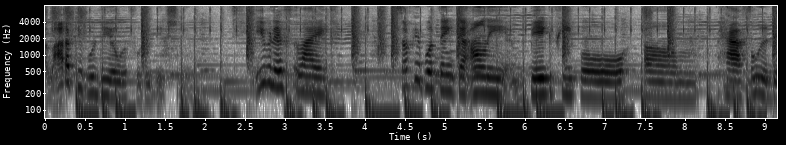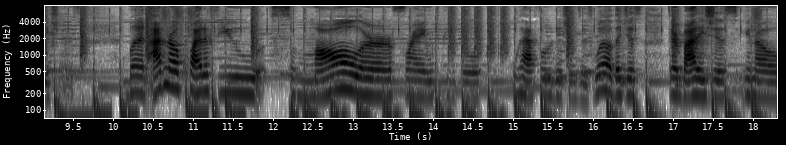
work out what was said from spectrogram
A lot of people deal with food addiction. Even if, like, some people think that only big people um, have food addictions. But I know quite a few smaller framed people who have food addictions as well. They just their bodies just, you know,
